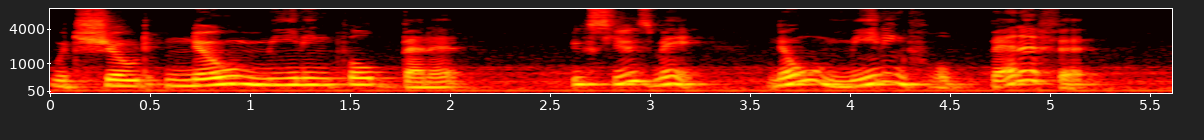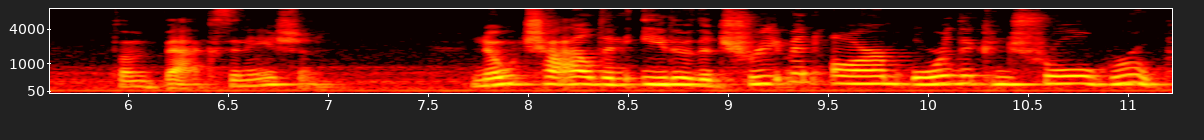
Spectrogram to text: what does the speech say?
which showed no meaningful benefit, excuse me, no meaningful benefit from vaccination. No child in either the treatment arm or the control group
